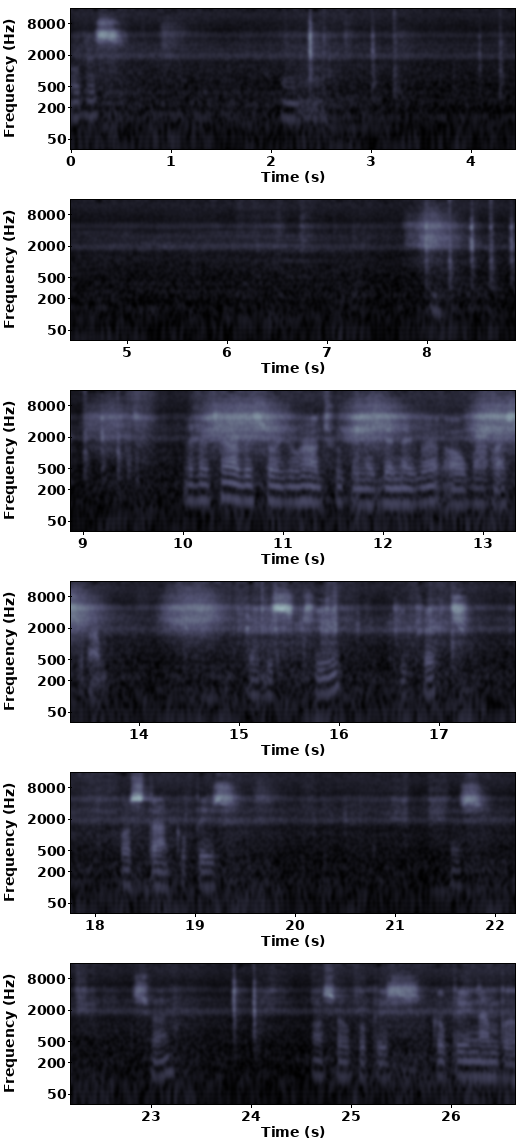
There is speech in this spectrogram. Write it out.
okay uh, Later I will show you how to connect the network or oh, Wi-Fi setup. That is key, for start copies. Yes, this one. Also copies, copy number.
